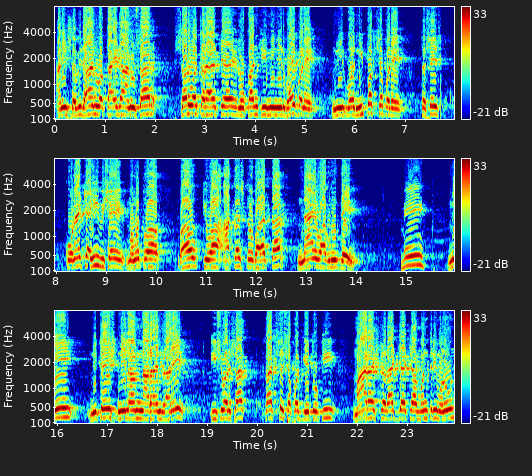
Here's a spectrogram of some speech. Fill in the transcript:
आणि संविधान व कायद्यानुसार सर्व तऱ्हाच्या लोकांची मी निर्भयपणे नि- व निपक्षपणे तसेच कोणाच्याही विषय ममत्व भाव किंवा आकस न बाळगता न्याय वागणूक देईन. मी मी नितेश नीलम नारायण राणे ईश्वर साक्ष शपथ घेतो की महाराष्ट्र राज्याच्या मंत्री म्हणून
